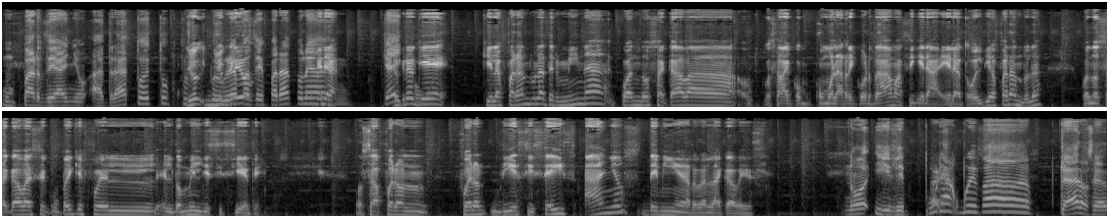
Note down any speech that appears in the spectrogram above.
un par de años atrás todos estos pro- Yo- yo programas creo- de farándula. Mira, Yo creo que, que la farándula termina cuando se acaba, o, sea, como, como la recordábamos, así que era, era todo el día farándula, cuando se acaba ese coupé que fue el, el 2017. O sea, fueron, fueron 16 años de mierda en la cabeza. No, y de pura huevada. Claro, o sea,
